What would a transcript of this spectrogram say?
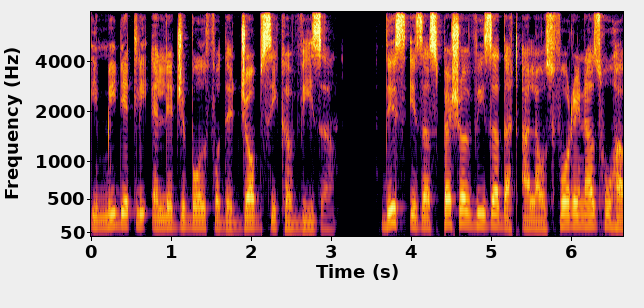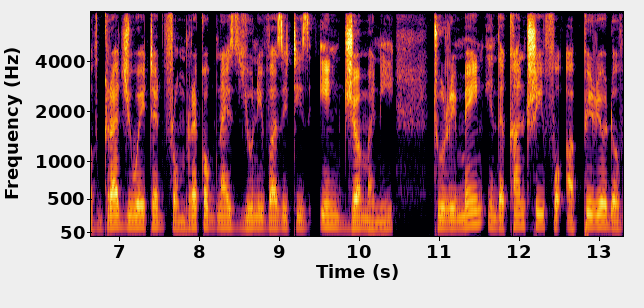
immediately eligible for the job seeker visa. This is a special visa that allows foreigners who have graduated from recognized universities in Germany to remain in the country for a period of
